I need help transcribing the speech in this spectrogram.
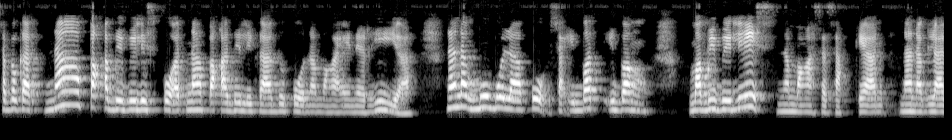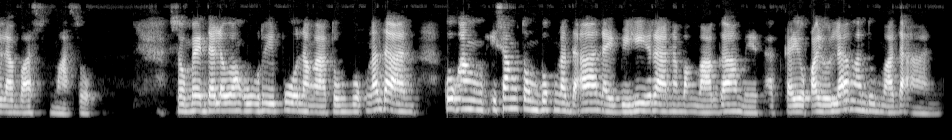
sapagkat napakabibilis po at napakadelikado po ng mga enerhiya na nagmumula po sa iba't ibang mabibilis na mga sasakyan na naglalabas-masok. So may dalawang uri po ng uh, tumbok na daan. Kung ang isang tumbok na daan ay bihira namang magamit at kayo-kayo lang ang dumadaan,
